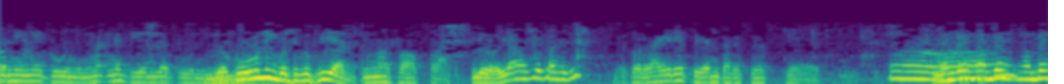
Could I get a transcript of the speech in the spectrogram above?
Kuningnya kuning, maknya biyen ya kuning. Lho kuning bosku biyen. Kena coklat. Lho, ya sih kan iki. Mergo lahirnya biyen dari bebek. Ngombe ngombe ngombe.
